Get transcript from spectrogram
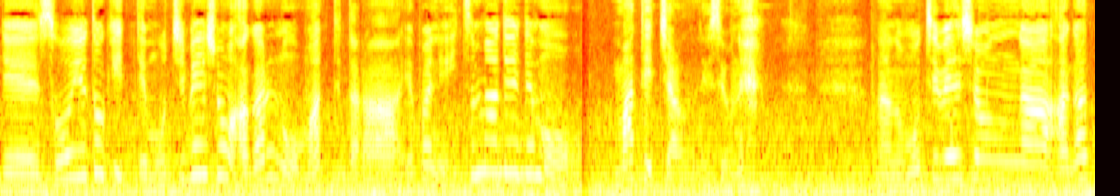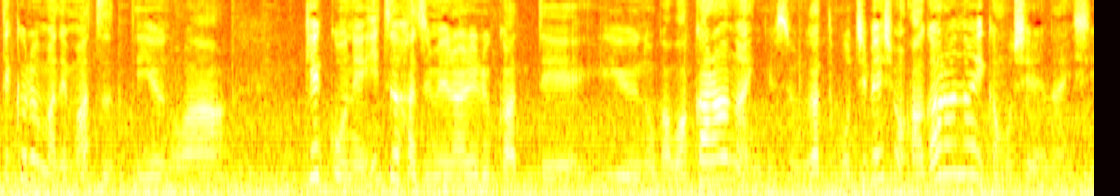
でそういう時ってモチベーション上がるのを待ってたらやっぱりねいつまででも待てちゃうんですよね。あのモチベーションが上がってくるまで待つっていうのは結構ねいつ始められるかっていうのがわからないんですよだってモチベーション上がらないかもしれないし。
